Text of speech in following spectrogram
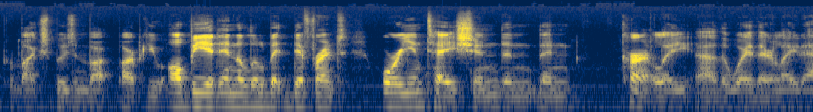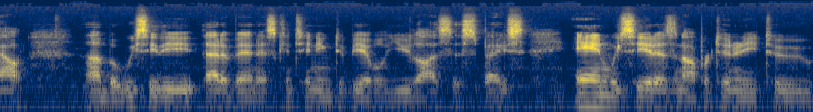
for Bikes, Blues, and Bar- Barbecue, albeit in a little bit different orientation than, than currently uh, the way they're laid out. Uh, but we see the, that event as continuing to be able to utilize this space, and we see it as an opportunity to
